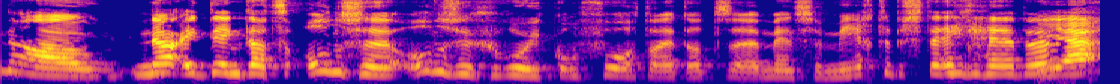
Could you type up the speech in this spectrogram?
Nou, nou, ik denk dat onze, onze groei komt voort uit dat uh, mensen meer te besteden hebben. Ja.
